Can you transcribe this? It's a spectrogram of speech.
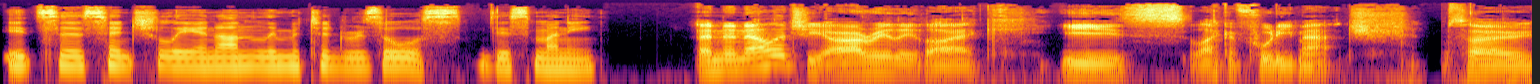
it's essentially an unlimited resource, this money? An analogy I really like is like a footy match. So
